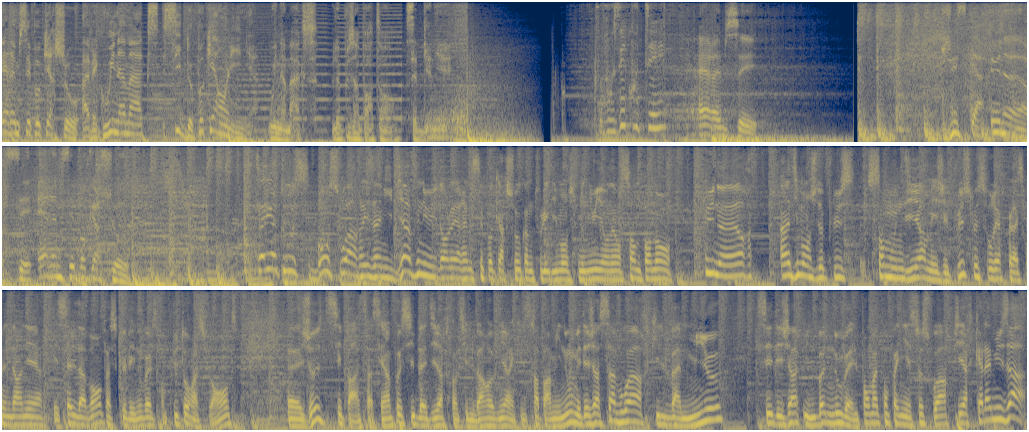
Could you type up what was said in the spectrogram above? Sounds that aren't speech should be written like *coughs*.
RMC Poker Show avec Winamax, site de poker en ligne. Winamax, le plus important, c'est de gagner. Vous écoutez RMC. Jusqu'à 1h, c'est RMC Poker Show. Salut à tous, bonsoir les amis, bienvenue dans le RMC Poker Show comme tous les dimanches minuit. On est ensemble pendant une heure, un dimanche de plus sans Moundir, mais j'ai plus le sourire que la semaine dernière et celle d'avant parce que les nouvelles sont plutôt rassurantes. Euh, je ne sais pas, ça c'est impossible à dire quand il va revenir et qu'il sera parmi nous, mais déjà savoir qu'il va mieux, c'est déjà une bonne nouvelle. Pour m'accompagner ce soir, Pierre Calamusa,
